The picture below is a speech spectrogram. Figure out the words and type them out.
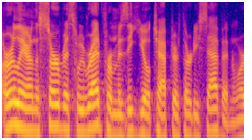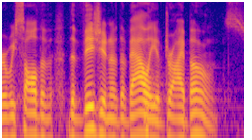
Earlier in the service, we read from Ezekiel chapter 37, where we saw the, the vision of the valley of dry bones.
